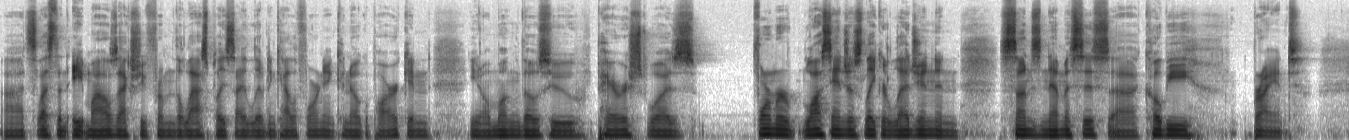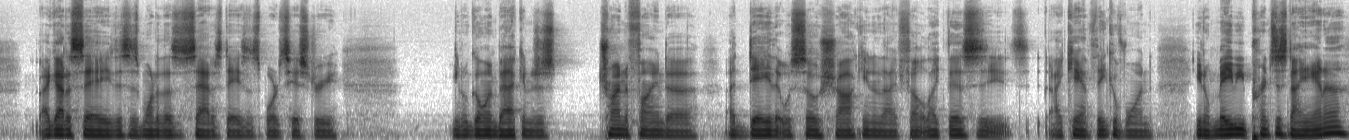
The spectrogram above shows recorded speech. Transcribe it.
Uh, it's less than eight miles actually from the last place I lived in California, in Canoga Park, and you know, among those who perished was former Los Angeles Laker legend and Suns nemesis uh, Kobe Bryant. I gotta say, this is one of the saddest days in sports history. You know, going back and just trying to find a a day that was so shocking and that I felt like this. I can't think of one. You know, maybe Princess Diana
